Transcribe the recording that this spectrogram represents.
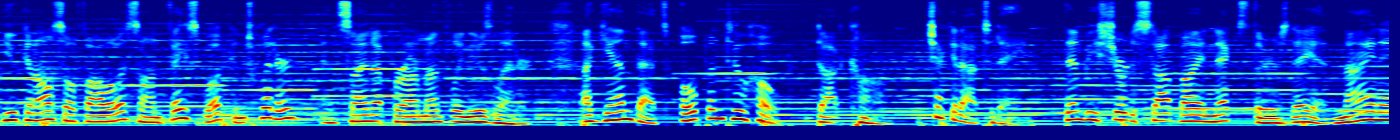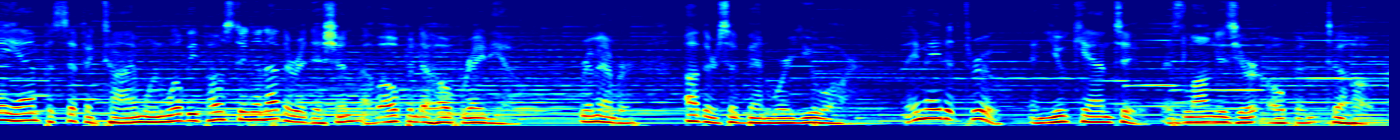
You can also follow us on Facebook and Twitter and sign up for our monthly newsletter. Again, that's opentohope.com. Check it out today. Then be sure to stop by next Thursday at 9 a.m. Pacific Time when we'll be posting another edition of Open to Hope Radio. Remember, others have been where you are. They made it through, and you can too, as long as you're open to hope.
